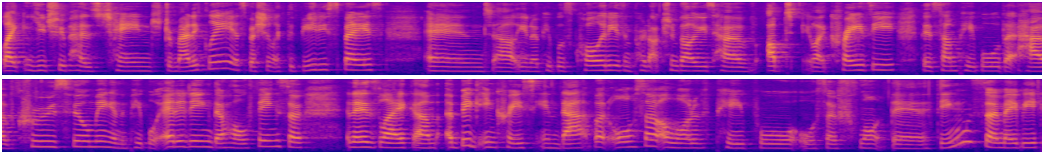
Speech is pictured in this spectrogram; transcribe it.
like YouTube has changed dramatically, especially like the beauty space and uh, you know people's qualities and production values have upped like crazy. There's some people that have crews filming and the people editing their whole thing. So there's like um, a big increase in that but also a lot of people also flaunt their things. So maybe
